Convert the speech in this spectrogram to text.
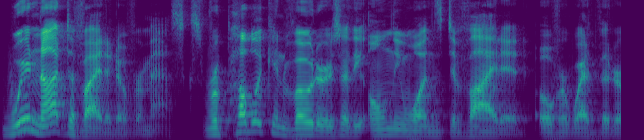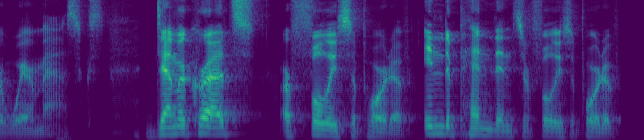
we're not divided over masks. Republican voters are the only ones divided over whether to wear masks. Democrats are fully supportive. Independents are fully supportive.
